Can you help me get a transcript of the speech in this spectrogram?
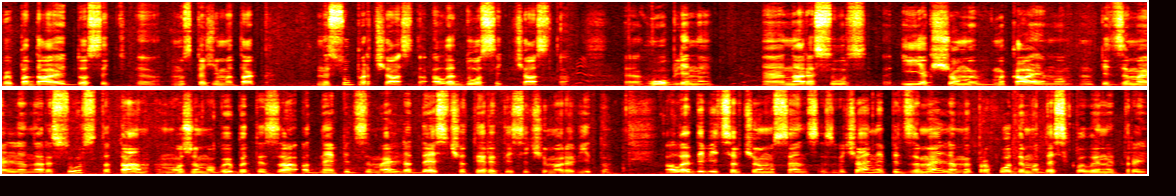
випадають досить, е, ну скажімо так, не супер часто, але досить часто е, гобліни е, на ресурс. І якщо ми вмикаємо підземелля на ресурс, то там можемо вибити за одне підземелля десь 4000 маравіту. Але дивіться в чому сенс. Звичайне підземелля ми проходимо десь хвилини 3.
